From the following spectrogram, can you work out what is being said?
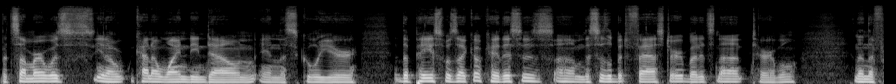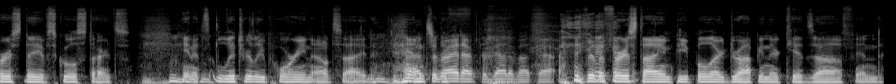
But summer was, you know, kind of winding down in the school year. The pace was like, okay, this is um, this is a little bit faster, but it's not terrible. And then the first day of school starts, and it's literally pouring outside. That's right. I forgot about that. for the first time, people are dropping their kids off, and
